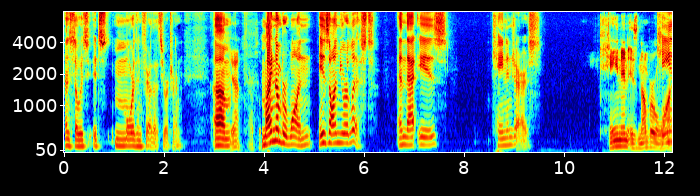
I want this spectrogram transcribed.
and so it's it's more than fair that it's your turn. Um, yeah, absolutely. My number one is on your list and that is Kanan Jarrus. Kanan is number one.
